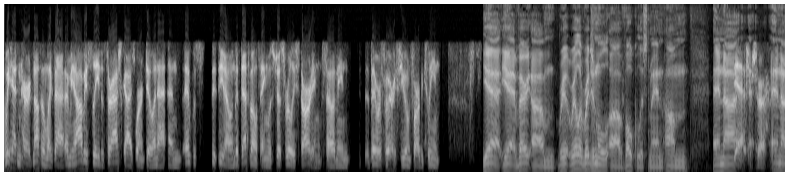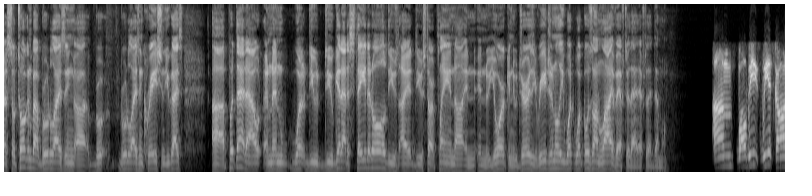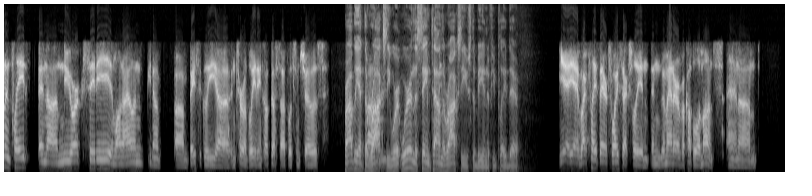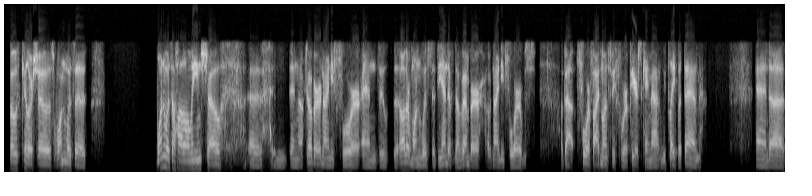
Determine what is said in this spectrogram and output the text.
we hadn't heard nothing like that. I mean, obviously the thrash guys weren't doing that, and it was, you know, and the death metal thing was just really starting. So I mean, there were very few and far between. Yeah, yeah, very um real real original uh vocalist, man. Um and uh Yeah, for sure. And uh, so talking about brutalizing uh bru- brutalizing creation, you guys uh put that out and then what do you do you get out of state at all? Do you I, do you start playing uh, in in New York and New Jersey regionally? What what goes on live after that after that demo? Um, well, we we had gone and played in um, New York City and Long Island. You know, um, basically, uh, Internal Bleeding hooked us up with some shows. Probably at the Um, Roxy. We're we're in the same town the Roxy used to be in if you played there. Yeah, yeah. I played there twice actually, in, in a matter of a couple of months, and um, both killer shows. One was a one was a Halloween show uh, in, in October '94, and the, the other one was at the end of November of '94. It was about four or five months before Pierced came out, and we played with them. And uh,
